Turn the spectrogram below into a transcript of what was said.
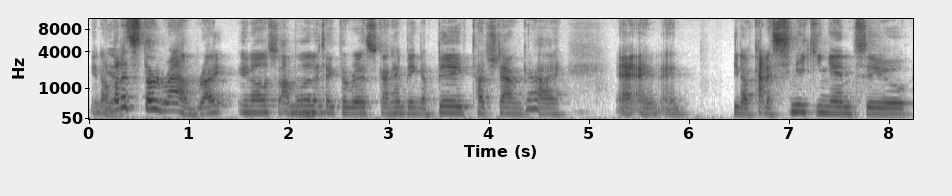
You know, yeah. but it's third round, right? You know, so I'm willing mm-hmm. to take the risk on him being a big touchdown guy, and and, and you know, kind of sneaking into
